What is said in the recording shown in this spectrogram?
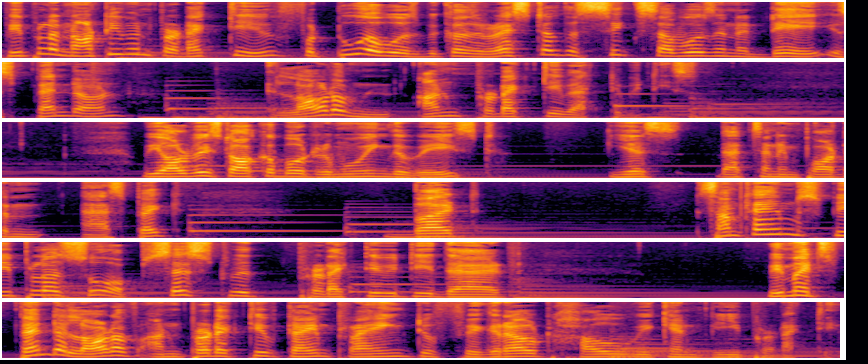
people are not even productive for 2 hours because the rest of the 6 hours in a day is spent on a lot of unproductive activities. We always talk about removing the waste. Yes, that's an important aspect. But sometimes people are so obsessed with productivity that we might spend a lot of unproductive time trying to figure out how we can be productive.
